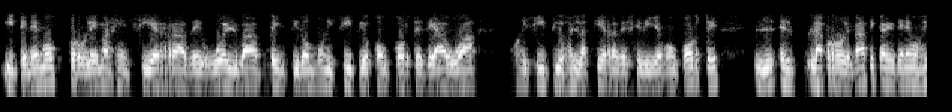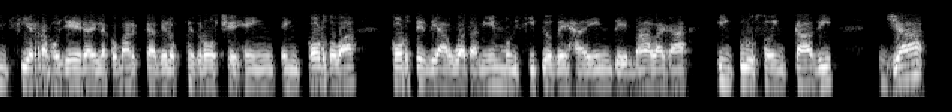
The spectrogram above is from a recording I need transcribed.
Y tenemos problemas en Sierra de Huelva, 22 municipios con cortes de agua, municipios en la Sierra de Sevilla con cortes, la problemática que tenemos en Sierra Bollera y la comarca de los Pedroches en, Córdoba, cortes de agua también en municipios de Jaén, de Málaga, incluso en Cádiz, ya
